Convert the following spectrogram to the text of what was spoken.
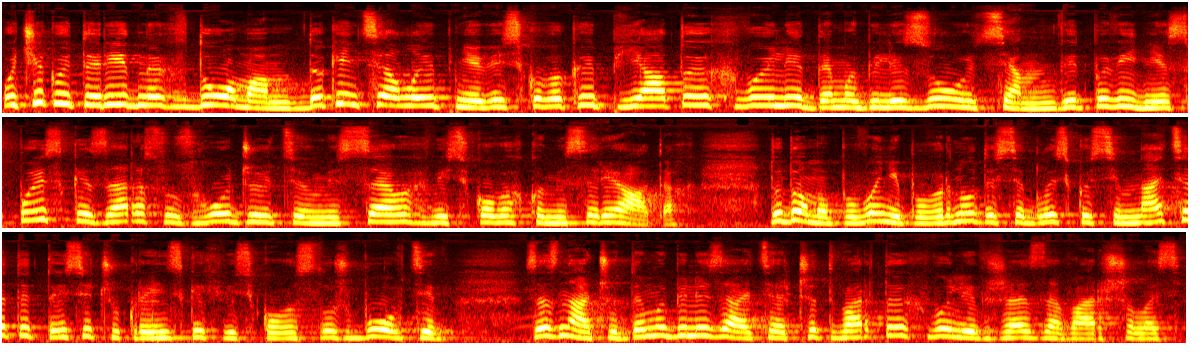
Очікуйте рідних вдома. До кінця липня військовики п'ятої хвилі демобілізуються. Відповідні списки зараз узгоджуються у місцевих військових комісаріатах. Додому повинні повернутися близько 17 тисяч українських військовослужбовців. Зазначу, демобілізація четвертої хвилі вже завершилась.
